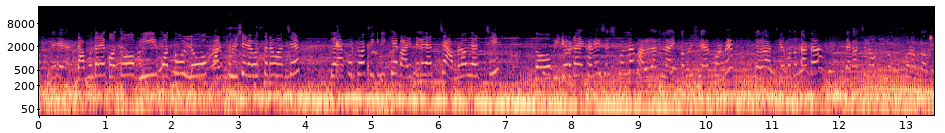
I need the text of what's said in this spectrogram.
দামোদারে কত ভিড়, কত লোক, আর পুলিশের ব্যবস্থাটাও আছে। তো এখন সবাই পিকনিক খেয়ে বাড়ি থেকে যাচ্ছে, আমরাও যাচ্ছি। তো ভিডিওটা এখানেই শেষ করলাম। ভালো লাগলে লাইক কমেন্ট শেয়ার করবে। চলো আজকের মতো টাটা। দেখাচ্ছে না নতুন কোনো ব্লগে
